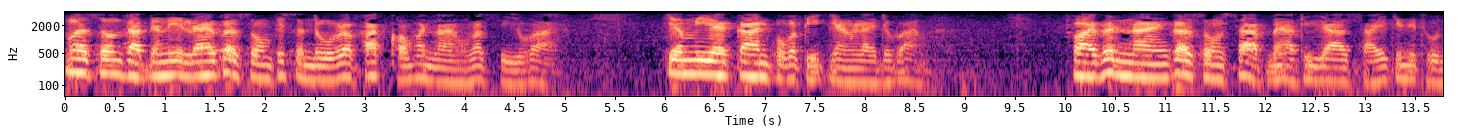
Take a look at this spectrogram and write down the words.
เมื่อทรงตัดอย่างนี้แล้วก็ทรงพิสนูพระพักของพระนางรัศีว่า จะมีอาการปกติอย่างไรด้บ้าง ฝ่ายพระนางก็ทรงทราบในอธิยาศัยจินิทูล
